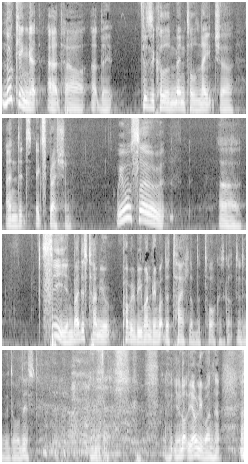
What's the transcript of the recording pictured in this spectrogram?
looking at, at, our, at the physical and mental nature and its expression, we also uh, see, and by this time you'll probably be wondering what the title of the talk has got to do with all this. You're not the only one.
